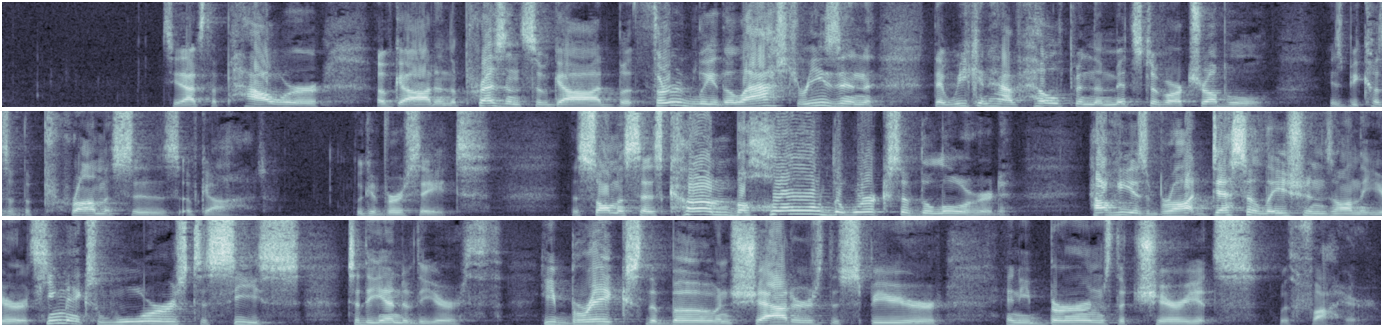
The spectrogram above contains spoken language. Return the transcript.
See, that's the power of God and the presence of God. But thirdly, the last reason that we can have help in the midst of our trouble is because of the promises of God. Look at verse 8. The psalmist says, Come, behold the works of the Lord, how he has brought desolations on the earth. He makes wars to cease to the end of the earth. He breaks the bow and shatters the spear, and he burns the chariots with fire.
